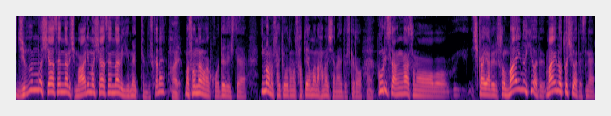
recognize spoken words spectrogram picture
自分も幸せになるし周りも幸せになる夢っていうんですかね、はい、まあ、そんなのがこう出てきて今の先ほどの里山の話じゃないですけど、はい、ゴリさんがその司会やれるその前の日は前の年はですね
